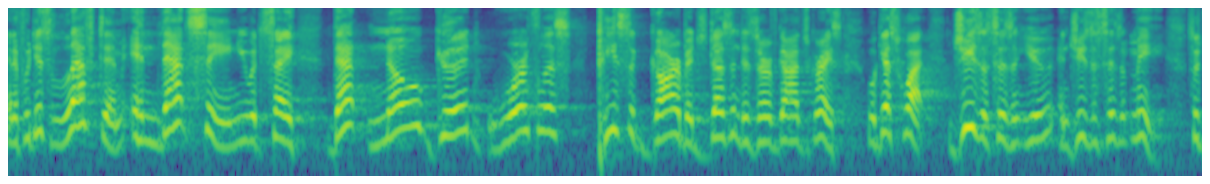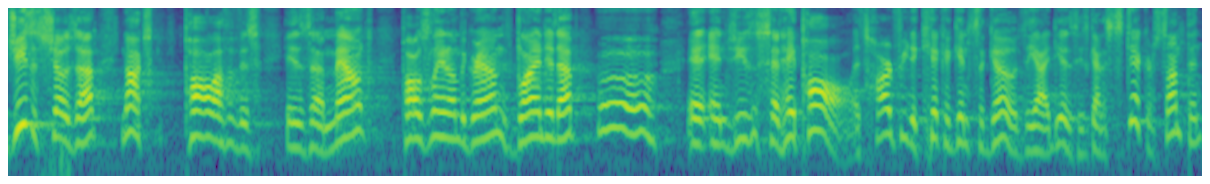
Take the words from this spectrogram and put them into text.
and if we just left him in that scene, you would say, that no good, worthless piece of garbage doesn't deserve God's grace. Well, guess what? Jesus isn't you, and Jesus isn't me. So Jesus shows up, knocks Paul off of his, his uh, mount. Paul's laying on the ground, he's blinded up. Oh. And, and Jesus said, Hey, Paul, it's hard for you to kick against the goads. The idea is he's got a stick or something.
